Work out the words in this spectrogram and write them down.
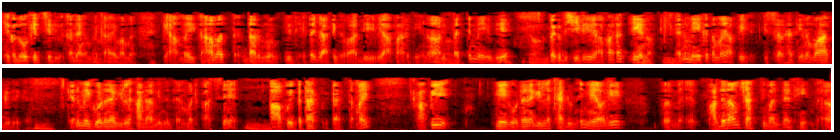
ඒක ලෝකෙත් සිදු වෙනවා. දැන් ඇමරිකාවේ මම ගියාම ඉතාමත් දරුණු විදිහට ජාතිකවාදී ව්‍යාපාර තියෙනවා. අනිත් පැත්තෙන් මේ විදිහේ ප්‍රගතිශීලී ව්‍යාපාරයක් තියෙනවා. يعني මේක තමයි අපි ඉස්සරහ තියෙන මාර්ග දෙක. يعني මේ ගොඩනැගිල්ල කඩාබිඳ දැම්මට පස්සේ ආපු එක තාක්ෂිකයක් තමයි අපි මේ ගොඩනැගිල්ල කැඩුනේ මේ වගේ පදනම් ශක්තිමත් නැති හින්දා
